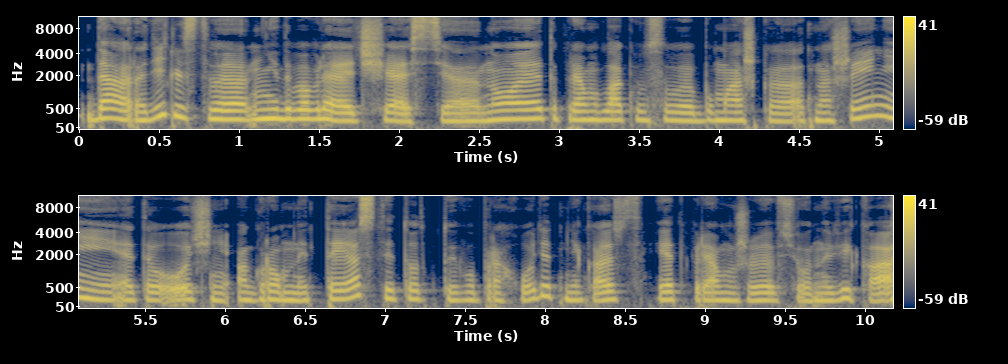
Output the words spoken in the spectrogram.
Да, родительство не добавляет счастья, но это прям лакмусовая бумажка отношений, это очень огромный тест, и тот, кто его проходит, мне кажется, это прям уже все на века.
